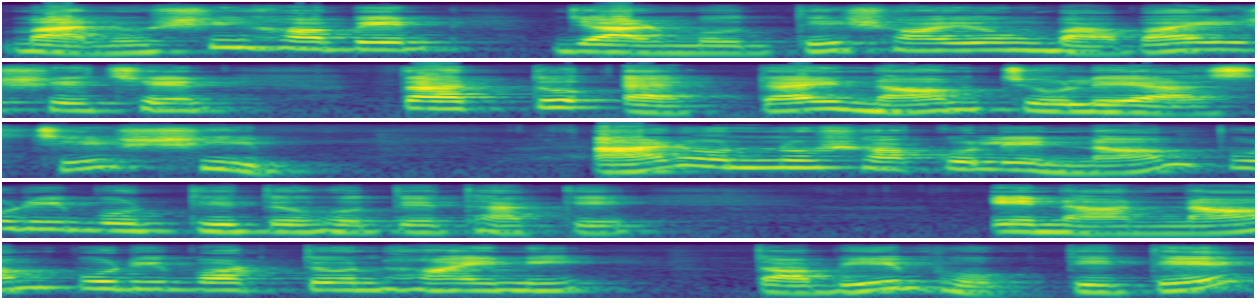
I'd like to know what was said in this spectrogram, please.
মানুষই হবেন, যার মধ্যে স্বয়ং বাবা এসেছেন। তার তো একটাই নাম চলে আসছে শিব। আর অন্য সকলের নাম পরিবর্তিত হতে থাকে। এনার নাম পরিবর্তন হয়নি, তবে ভক্তিতে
